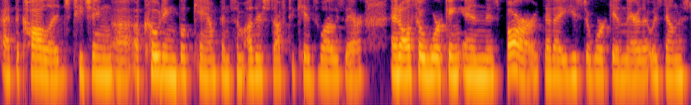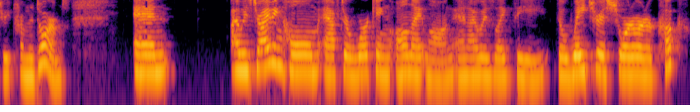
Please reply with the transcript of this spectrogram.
at the college teaching uh, a coding book camp and some other stuff to kids while I was there and also working in this bar that I used to work in there that was down the street from the dorms. And I was driving home after working all night long and I was like the the waitress short order cook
